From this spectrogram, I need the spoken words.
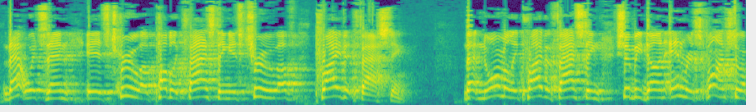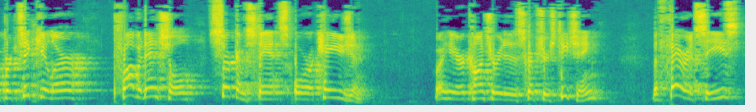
That which then is true of public fasting is true of private fasting. That normally private fasting should be done in response to a particular providential circumstance or occasion. But here, contrary to the Scripture's teaching, the Pharisees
